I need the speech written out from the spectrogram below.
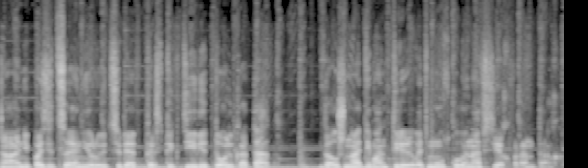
а они позиционируют себя в перспективе только так, должна демонстрировать мускулы на всех фронтах.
